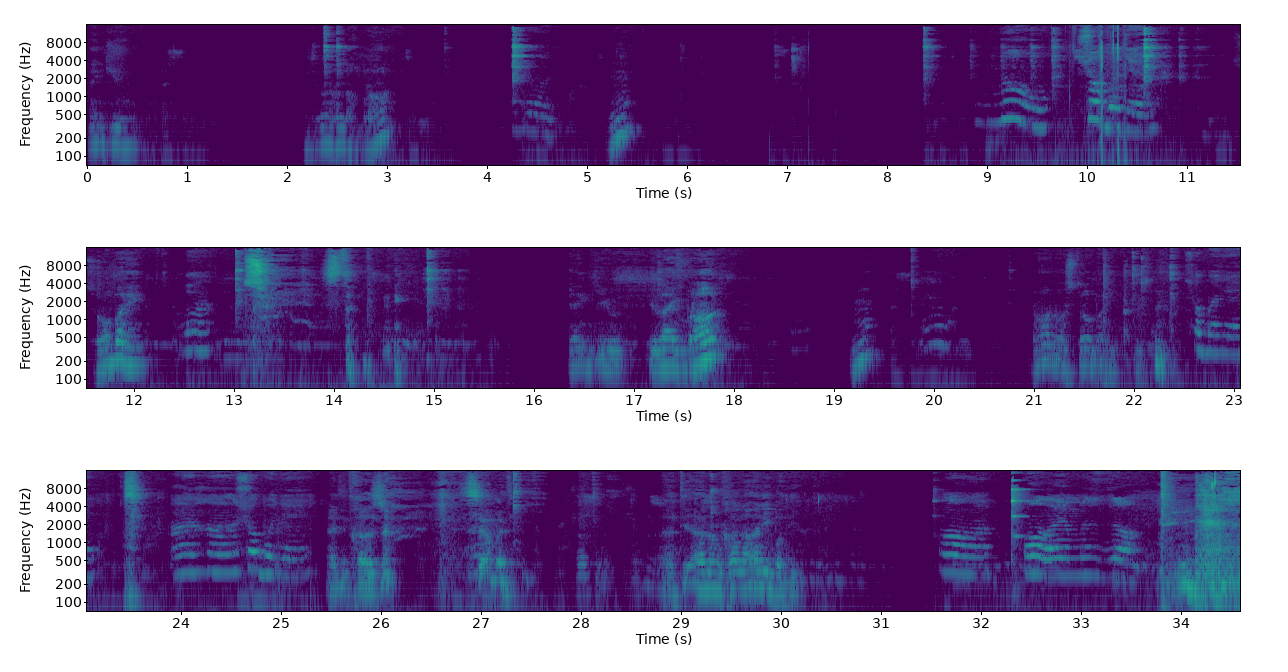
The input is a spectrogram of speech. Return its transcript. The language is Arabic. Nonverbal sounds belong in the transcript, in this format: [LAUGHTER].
ثانك يو تبغى الاخبار No, strawberry. صوبري Yeah. Thank لايك براون براون وستروبري سوبري هذه تخلص. سوبري هذه أنا نخلى اني بدي. اوه اوه يا مزة. [LAUGHS]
